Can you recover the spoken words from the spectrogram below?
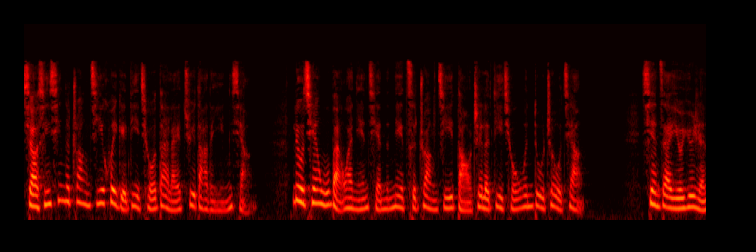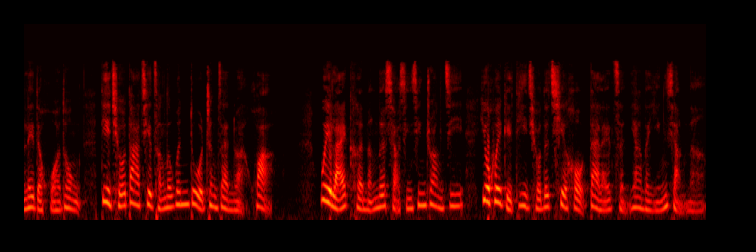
小行星的撞击会给地球带来巨大的影响。六千五百万年前的那次撞击导致了地球温度骤降。现在由于人类的活动，地球大气层的温度正在暖化。未来可能的小行星撞击又会给地球的气候带来怎样的影响呢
